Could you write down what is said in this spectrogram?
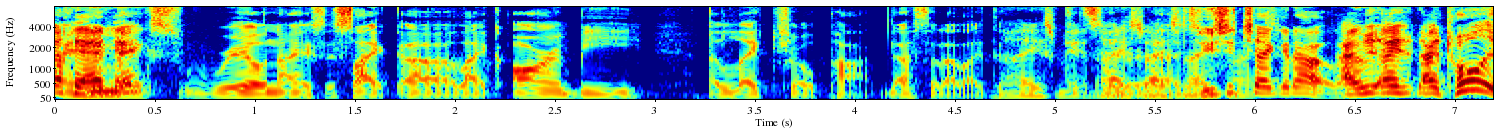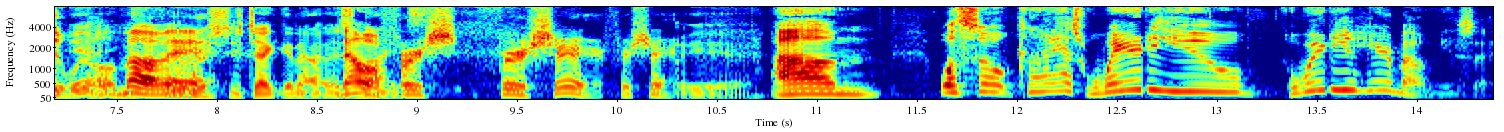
and he okay. makes real nice. It's like uh, like R and B electro pop. That's what I like to Nice, man. consider Nice, nice, nice, You should check it out. I, Like, I, I totally will. you no, you real man. should check it out. It's no, for sh- for sure, for sure. Yeah. Um. Well, so can I ask where do you where do you hear about music?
